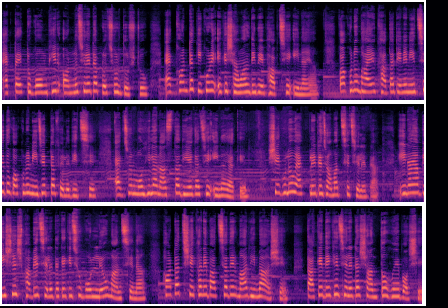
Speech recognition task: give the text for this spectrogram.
একটা একটু গম্ভীর, অন্য ছেলেটা প্রচুর দুষ্টু। এক ঘণ্টা কি করে একে সামাল দিবে ভাবছে ইনায়া। কখনো ভাইয়ের খাতা টেনে নিচ্ছে তো কখনো নিজেরটা ফেলে দিচ্ছে। একজন মহিলা নাস্তা দিয়ে গেছে ইনায়াকে। সেগুলোও এক প্লেটে জমাচ্ছে ছেলেটা। ইনায়া বিশেষভাবে ছেলেটাকে কিছু বললেও মানছে না। হঠাৎ সেখানে বাচ্চাদের মা রিমা আসে। তাকে দেখে ছেলেটা শান্ত হয়ে বসে।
